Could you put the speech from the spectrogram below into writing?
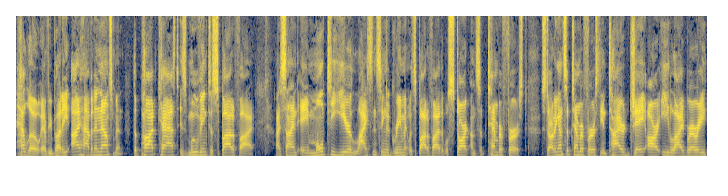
Hello, everybody. I have an announcement. The podcast is moving to Spotify. I signed a multi year licensing agreement with Spotify that will start on September 1st. Starting on September 1st, the entire JRE library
